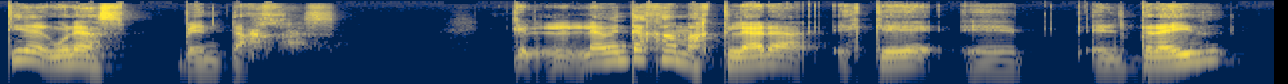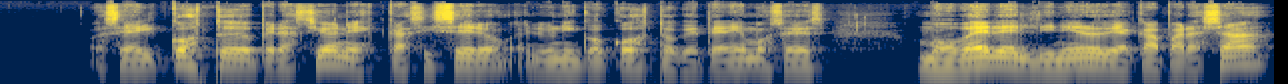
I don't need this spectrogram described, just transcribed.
tiene algunas ventajas. La ventaja más clara es que eh, el trade, o sea, el costo de operación es casi cero. El único costo que tenemos es mover el dinero de acá para allá,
